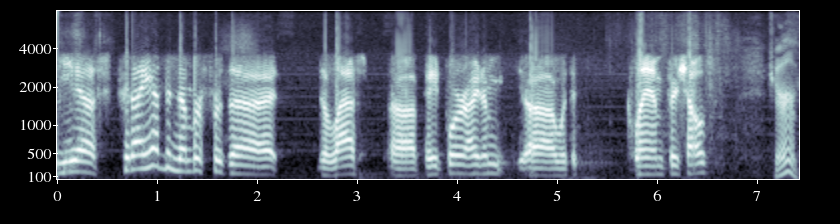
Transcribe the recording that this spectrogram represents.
Yes. Could I have the number for the the last uh, paid for item uh, with the clam fish house? Sure.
